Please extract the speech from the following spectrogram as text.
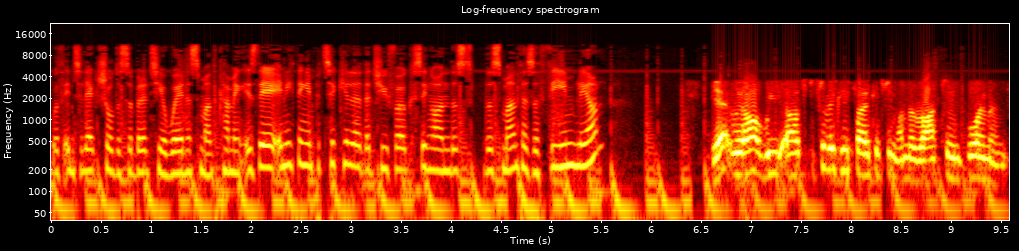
with Intellectual Disability Awareness Month coming, is there anything in particular that you're focusing on this this month as a theme, Leon? Yeah, we are. We are specifically focusing on the right to employment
